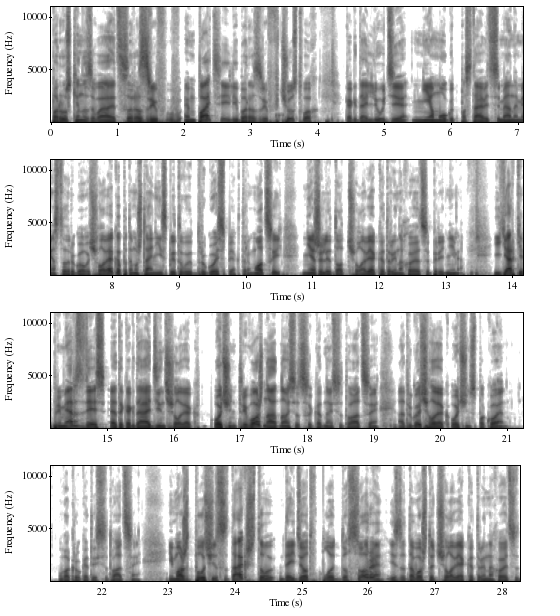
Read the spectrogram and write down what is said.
по-русски называется разрыв в эмпатии, либо разрыв в чувствах, когда люди не могут поставить себя на место другого человека, потому что они испытывают другой спектр эмоций, нежели тот человек, который находится перед ними. И яркий пример здесь — это когда один человек очень тревожно относится к одной ситуации, а другой человек очень спокоен вокруг этой ситуации. И может получиться так, что дойдет вплоть до ссоры из-за того, что человек, который находится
